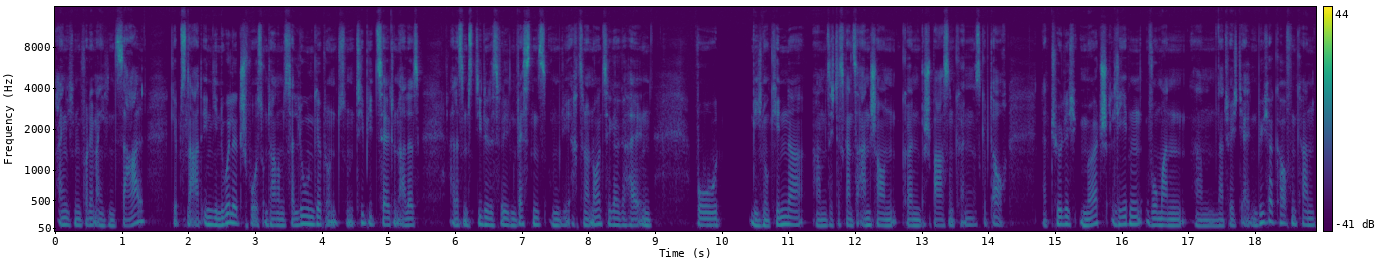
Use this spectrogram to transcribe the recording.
eigentlichen, vor dem eigentlichen Saal gibt es eine Art Indian Village, wo es unter anderem Saloon gibt und so ein Tipi-Zelt und alles. Alles im Stile des Wilden Westens um die 1890er gehalten, wo nicht nur Kinder ähm, sich das Ganze anschauen können, bespaßen können. Es gibt auch natürlich Merch-Läden, wo man ähm, natürlich die alten Bücher kaufen kann,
